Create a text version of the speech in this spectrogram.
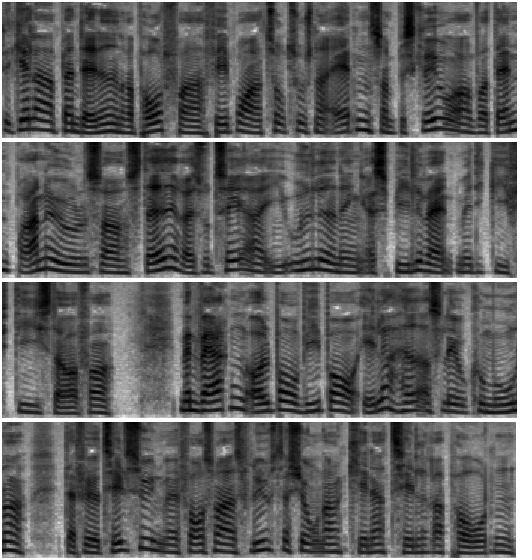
Det gælder blandt andet en rapport fra februar 2018, som beskriver, hvordan brandøvelser stadig resulterer i udledning af spildevand med de giftige stoffer. Men hverken Aalborg, Viborg eller Haderslev kommuner, der fører tilsyn med forsvarets flyvestationer, kender til rapporten.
